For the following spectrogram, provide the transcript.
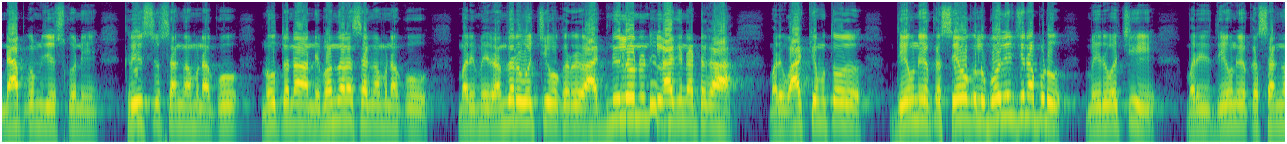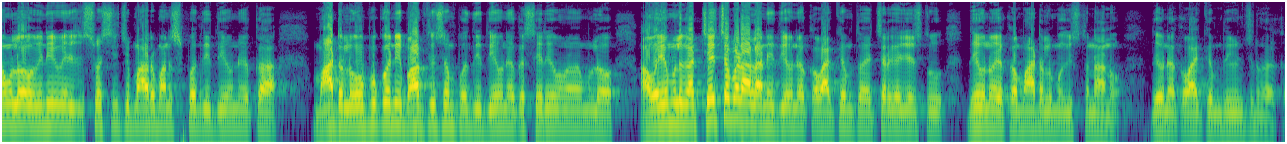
జ్ఞాపకం చేసుకొని క్రీస్తు సంఘమునకు నూతన నిబంధన సంఘమునకు మరి మీరందరూ వచ్చి ఒకరు అగ్నిలో నుండి లాగినట్టుగా మరి వాక్యంతో దేవుని యొక్క సేవకులు బోధించినప్పుడు మీరు వచ్చి మరి దేవుని యొక్క సంఘంలో విని విశ్వసించి మారు మనసు పొంది దేవుని యొక్క మాటలు ఒప్పుకొని బాప్తిసం పొంది దేవుని యొక్క శరీరంలో అవయములుగా చేర్చబడాలని దేవుని యొక్క వాక్యంతో హెచ్చరిక చేస్తూ దేవుని యొక్క మాటలు ముగిస్తున్నాను. దేవుని యొక్క వాక్యం దీవించునుగాక.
